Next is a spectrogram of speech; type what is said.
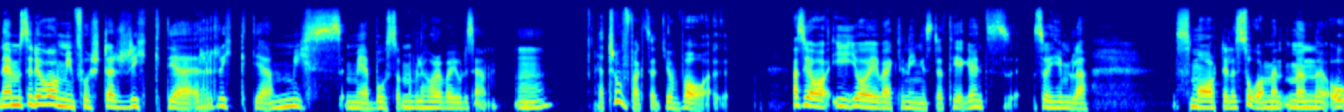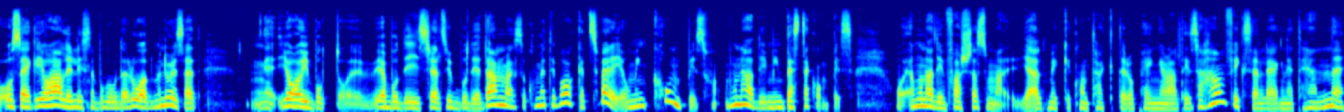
Nej, men så det var min första riktiga, riktiga miss med bostad. Men vill höra vad jag gjorde sen? Mm. Jag tror faktiskt att jag var... Alltså jag, jag är verkligen ingen strateg. Jag är inte så himla smart eller så. Men, men, och, och säkert, jag har aldrig lyssnat på goda råd. Men då är det så att jag har bott, jag bodde i Israel, så bodde i Danmark. Så kom jag tillbaka till Sverige och min kompis, hon hade min bästa kompis. Hon hade en farsa som har jävligt mycket kontakter och pengar och allting. Så han fixade en lägenhet till henne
